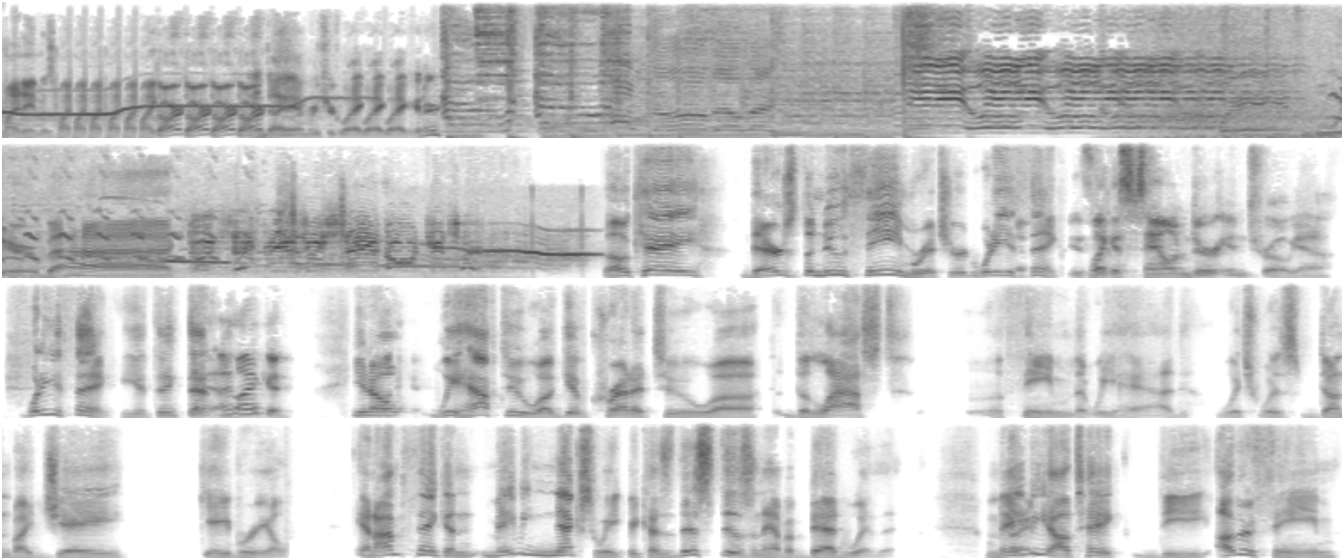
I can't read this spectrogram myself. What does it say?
My name is Mike, Mike, Mike, Mike, Mike, Dark, Dark, Dark, Dark. And I am Richard Wag- Wag- Wagner. We're back. Do exactly as we say and no one gets hurt. Okay, there's the new theme, Richard. What do you think? It's like a sounder intro. Yeah. what do you think? You think that I, I like it. You know, like it. we have to uh, give credit to uh, the last uh, theme that we had, which was done by Jay Gabriel. And I'm thinking maybe next week, because this doesn't have a bed with it, maybe I'll take the other theme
